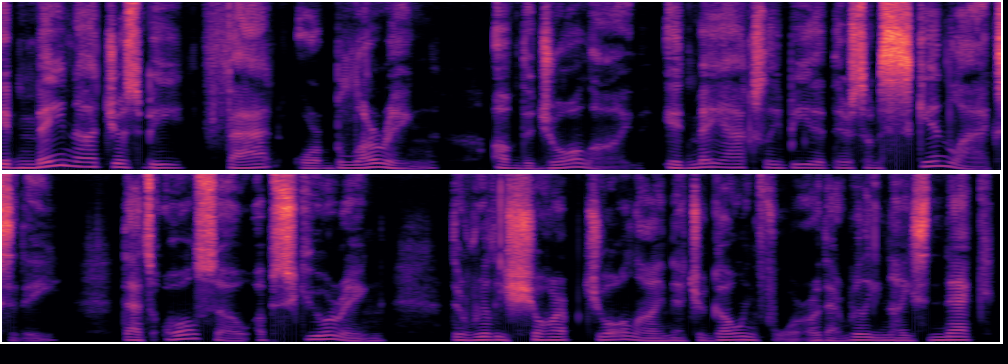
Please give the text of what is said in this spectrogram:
it may not just be fat or blurring of the jawline. It may actually be that there's some skin laxity that's also obscuring the really sharp jawline that you're going for or that really nice neck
